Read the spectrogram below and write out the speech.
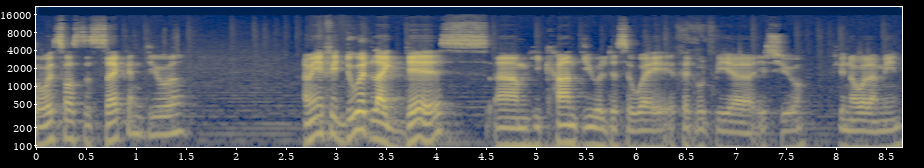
So this was the second duel. I mean, if we do it like this, um, he can't duel this away if it would be a issue, if you know what I mean.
